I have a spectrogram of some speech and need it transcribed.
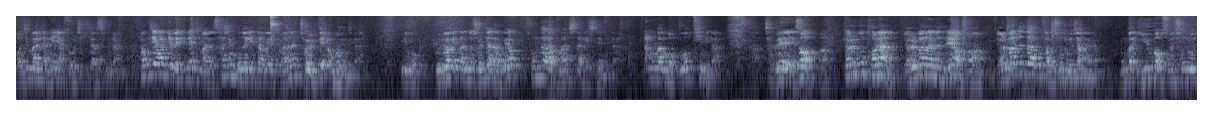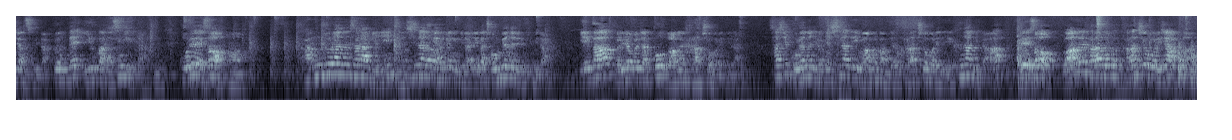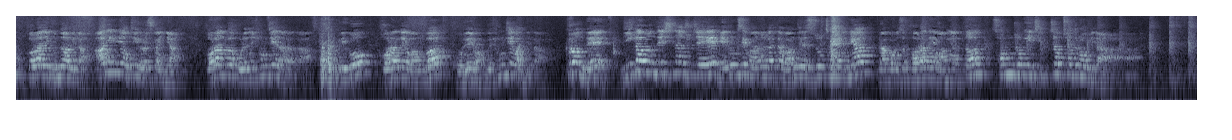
거짓말장에 약속을 지키지 않습니다. 형제 관계 맺긴 했지만 사실 보내겠다고 했지만 절대 안 보냅니다. 그리고 교류하겠다는 거 절대 안 하고요. 송나라하고만 친하게 지냅니다. 땅만 먹고 튑니다. 자, 그래서 어, 결국 거란 열받았는데요. 어, 열받는다고 바로 쳐들어오지 않아요. 뭔가 이유가 없으면 쳐들어오지 않습니다. 그런데 이유가 하나 생깁니다. 고려에서 어, 강조라는 사람이 신하 중에 한 명입니다. 얘가 정변을 일으킵니다. 얘가 권력을 잡고 왕을 갈아치워 버립니다. 사실 고려는 이렇게 신하들이 왕을 마음대로 갈아치워 버리는 일이 흔합니다. 그래서 왕을 갈아, 갈아치워 버리자 거란이 분노합니다. 아니 어떻게 그럴 수가 있냐? 거란과 고려는 형제의 나라다. 그리고 거란의 왕과 고려의 왕도 형제 관계다. 그런데 네가 뭔데 신하 주제에 내 동생 왕을 갖다 왕들에서 쫓아내느냐? 라고 하면서 거란의 왕이었던 성종이 직접 쳐들어옵니다.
